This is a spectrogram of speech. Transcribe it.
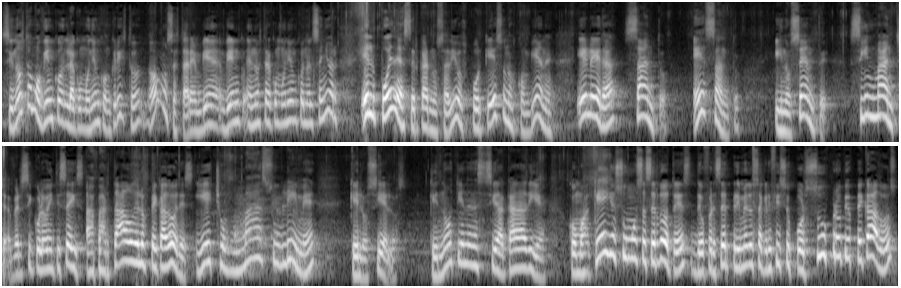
Si no estamos bien con la comunión con Cristo, no vamos a estar en bien, bien en nuestra comunión con el Señor. Él puede acercarnos a Dios porque eso nos conviene. Él era santo, es santo, inocente, sin mancha, versículo 26, apartado de los pecadores y hecho más sublime que los cielos, que no tiene necesidad cada día, como aquellos sumos sacerdotes, de ofrecer primero sacrificios por sus propios pecados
